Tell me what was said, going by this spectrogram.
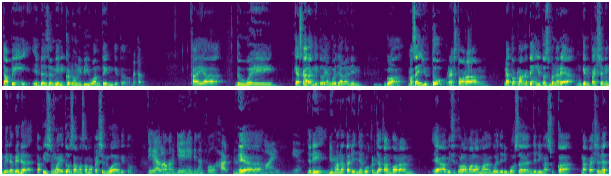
Tapi it doesn't mean it could only be one thing gitu Betul. kayak the way kayak sekarang gitu yang gue jalanin gue masa YouTube restoran network marketing itu sebenarnya mungkin passion yang beda-beda tapi semua itu sama-sama passion gue gitu Iya, lo ngerjainnya dengan full heart, Iya. full mind. Iya. jadi di mana tadinya gue kerja kantoran ya abis itu lama-lama gue jadi bosen jadi nggak suka nggak passionate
